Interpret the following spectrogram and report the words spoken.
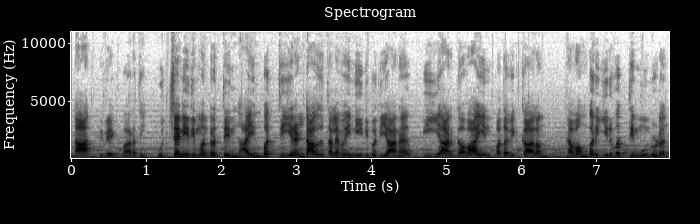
நான் விவேக் பாரதி. உச்ச நீதிமன்றத்தின் ஐம்பத்தி இரண்டாவது தலைமை நீதிபதியான பி ஆர் கவாயின் பதவிக்காலம் நவம்பர் இருபத்தி மூன்றுடன்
